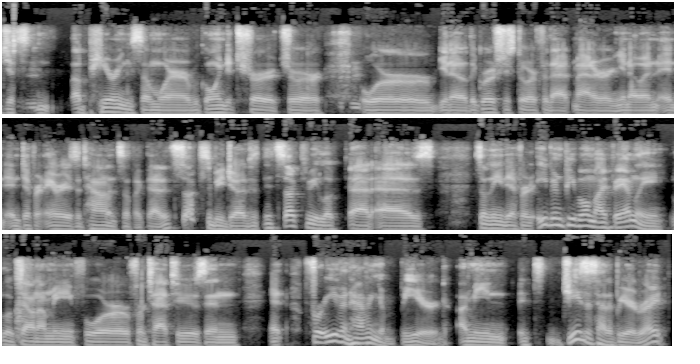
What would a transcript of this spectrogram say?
just mm-hmm. Appearing somewhere going to church or mm-hmm. or you know the grocery store for that matter you know in, in, in different areas of town and stuff like that it sucks to be judged it sucks to be looked at as something different. Even people in my family look down on me for for tattoos and, and for even having a beard. I mean, it's Jesus had a beard, right?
